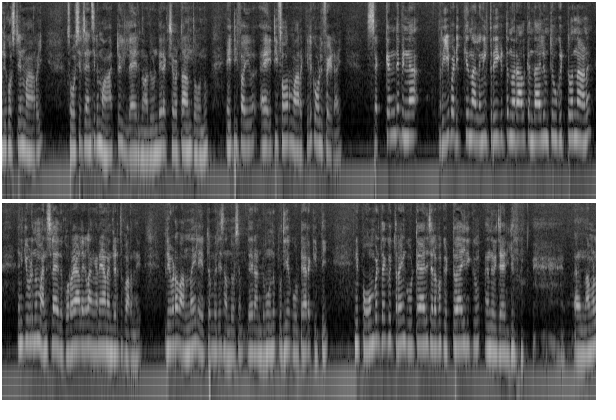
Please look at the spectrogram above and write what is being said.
ഒരു ക്വസ്റ്റ്യൻ മാറി. സോഷ്യൽ സയൻസിൽ മാറ്റം ഇല്ലായിരുന്നു. അതുകൊണ്ട് രക്ഷപ്പെട്ടാന്ന് തോന്നുന്നു. എയ്റ്റി ഫൈവ് എയ്റ്റി ഫോർ മാർക്കിൽ ക്വാളിഫൈഡ് ആയി. സെക്കൻഡ് പിന്നെ ത്രീ പഠിക്കുന്ന അല്ലെങ്കിൽ ത്രീ കിട്ടുന്ന ഒരാൾക്ക് എന്തായാലും ടു കിട്ടുമെന്നാണ് എനിക്ക് ഇവിടുന്ന് മനസ്സിലായത്. കുറേ ആളുകൾ അങ്ങനെയാണ് എന്റെ അടുത്ത് പറഞ്ഞത്. പിന്നെ ഇവിടെ വന്നതിൽ ഏറ്റവും വലിയ സന്തോഷം. ഇതേ രണ്ട് മൂന്ന് പുതിയ കൂട്ടുകാരെ കിട്ടി. ഇനി പോകുമ്പോഴത്തേക്കും ഇത്രയും കൂട്ടുകാർ ചിലപ്പോൾ കിട്ടുമായിരിക്കും എന്ന് വിചാരിക്കുന്നു. നമ്മൾ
